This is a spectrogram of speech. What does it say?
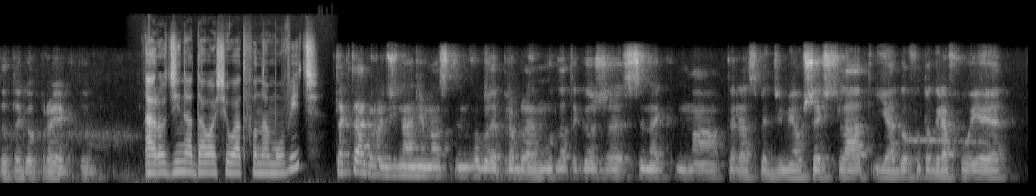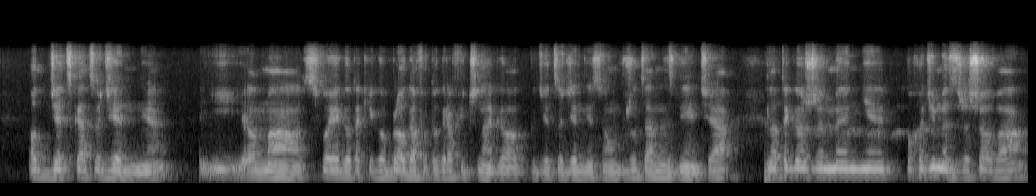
do tego projektu. A rodzina dała się łatwo namówić? Tak, tak, rodzina nie ma z tym w ogóle problemu, dlatego że synek ma teraz będzie miał 6 lat i ja go fotografuję od dziecka codziennie. I on ma swojego takiego bloga fotograficznego, gdzie codziennie są wrzucane zdjęcia. Dlatego, że my nie pochodzimy z Rzeszowa,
